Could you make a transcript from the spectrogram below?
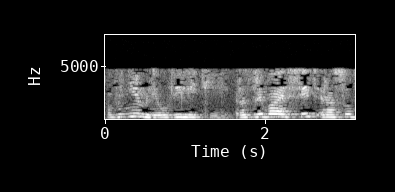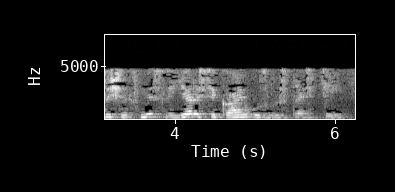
Внемли, у великий, разрывая сеть рассудочных мыслей, я рассекаю узлы страстей –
